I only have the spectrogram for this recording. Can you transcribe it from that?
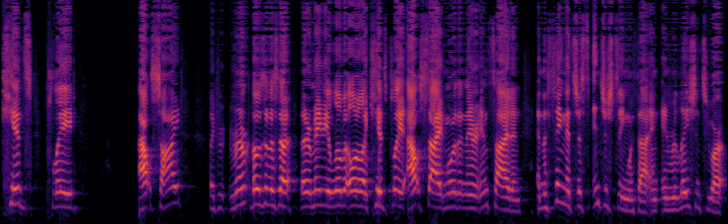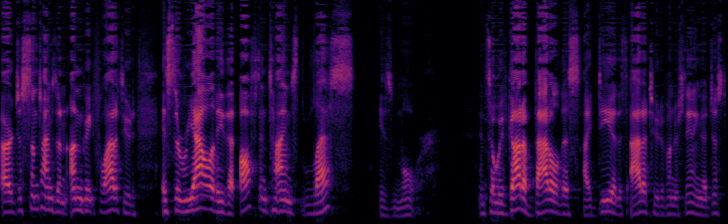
kids played outside? Like, remember those of us that, that are maybe a little bit older, like kids played outside more than they're inside. And, and the thing that's just interesting with that in, in relation to our, our just sometimes an ungrateful attitude is the reality that oftentimes less is more. And so we've got to battle this idea, this attitude of understanding that just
